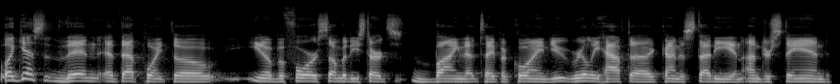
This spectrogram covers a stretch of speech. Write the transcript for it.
Well, I guess then at that point, though, you know, before somebody starts buying that type of coin, you really have to kind of study and understand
